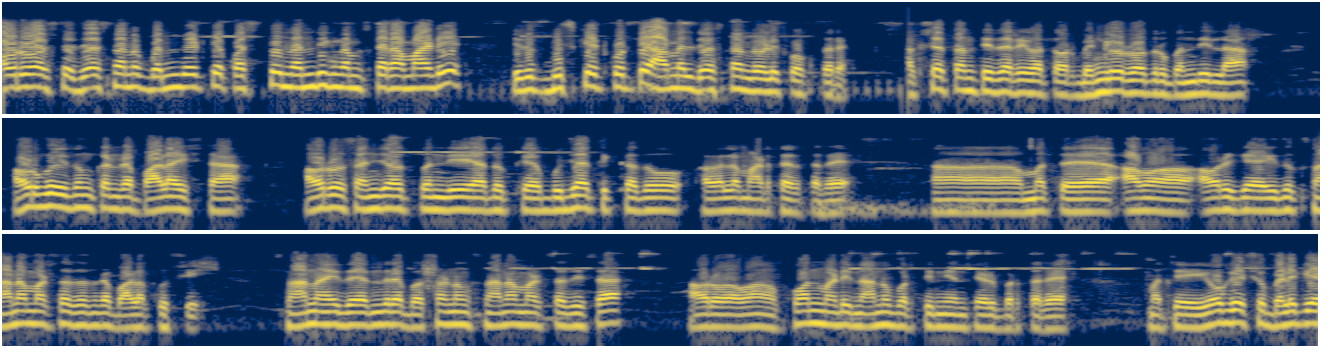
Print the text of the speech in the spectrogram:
ಅವರು ಅಷ್ಟೇ, ದೇವಸ್ಥಾನಕ್ಕೆ ಬಂದಕ್ಕೆ ಫಸ್ಟ್ ನಂದಿಗೆ ನಮಸ್ಕಾರ ಮಾಡಿ, ಇದಕ್ ಬಿಸ್ಕೆಟ್ ಕೊಟ್ಟು ಆಮೇಲೆ ದೇವಸ್ಥಾನದೊಳಗೆ ಹೋಗ್ತಾರೆ. ಅಕ್ಷತ್ ಅಂತಿದ್ದಾರೆ ಇವತ್ತು ಅವ್ರು ಬೆಂಗಳೂರು ಹೋದ್ರು, ಬಂದಿಲ್ಲ. ಅವ್ರಿಗೂ ಇದನ್ ಕಂಡ್ರೆ ಬಹಳ ಇಷ್ಟ. ಅವರು ಸಂಜೆ ಹೊತ್ತು ಬಂದು ಅದಕ್ಕೆ ಭುಜ ತಿಕ್ಕೋದು, ಅವೆಲ್ಲ ಮಾಡ್ತಾ ಇರ್ತಾರೆ. ಮತ್ತೆ ಅವ, ಅವರಿಗೆ ಇದಕ್ಕೆ ಸ್ನಾನ ಮಾಡ್ಸೋದಂದ್ರೆ ಬಹಳ ಖುಷಿ. ಸ್ನಾನ ಇದೆ ಅಂದ್ರೆ ಬಸವಣ್ಣಂಗೆ ಸ್ನಾನ ಮಾಡಿಸೋ ದಿವಸ ಅವರು ಫೋನ್ ಮಾಡಿ ನಾನು ಬರ್ತೀನಿ ಅಂತ ಹೇಳಿ ಬರ್ತಾರೆ. ಮತ್ತೆ ಯೋಗೇಶ್ ಬೆಳಗ್ಗೆ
